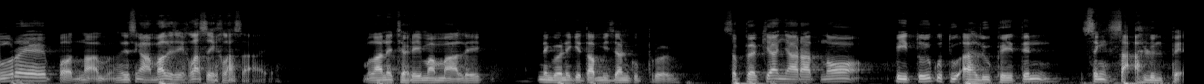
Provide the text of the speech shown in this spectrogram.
Ora repot nak wis ngamal wis ikhlas ikhlas ae. Mulane jari Imam Malik ning kitab Mizan Kubro. Sebagian nyaratno pitu iku kudu ahlu baitin sing sak ahlul bait.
